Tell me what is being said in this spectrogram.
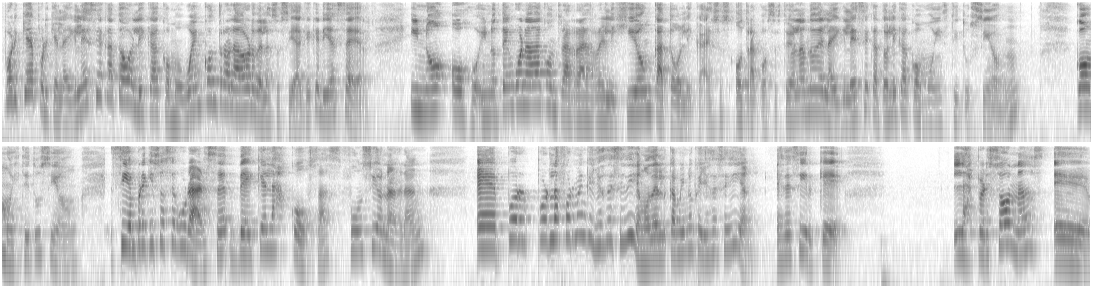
¿Por qué? Porque la Iglesia Católica, como buen controlador de la sociedad que quería ser, y no, ojo, y no tengo nada contra la religión católica, eso es otra cosa. Estoy hablando de la Iglesia Católica como institución como institución, siempre quiso asegurarse de que las cosas funcionaran eh, por, por la forma en que ellos decidían o del camino que ellos decidían. Es decir, que las personas eh,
